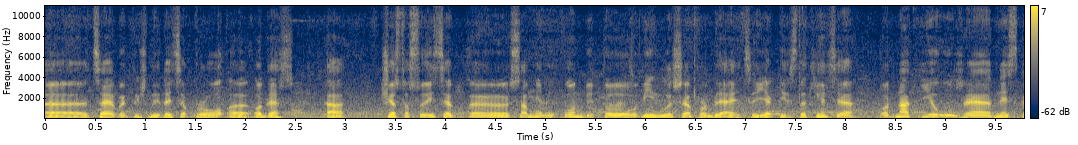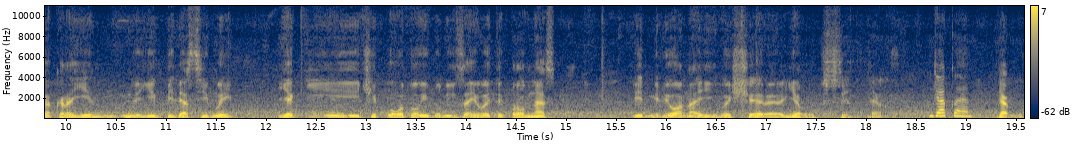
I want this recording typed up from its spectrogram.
Е, Це виключно йдеться про е, Одесу. Так? Що стосується е, самого фонду, то він лише оформляється як інституція, однак є вже низка країн, їх біля сіми, які чітко готові будуть заявити про внесок від мільйона і вище євро. Дякую. Дякую.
